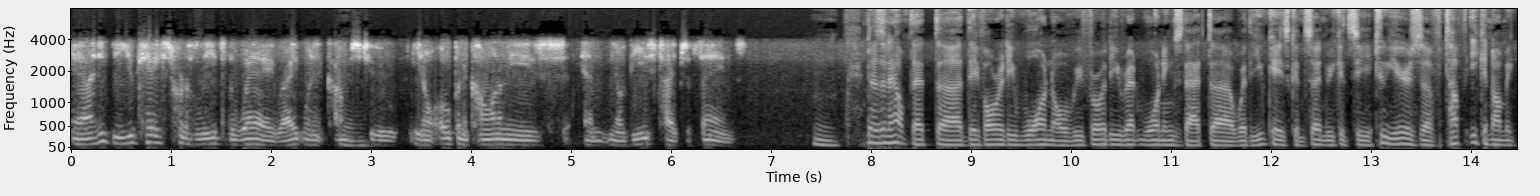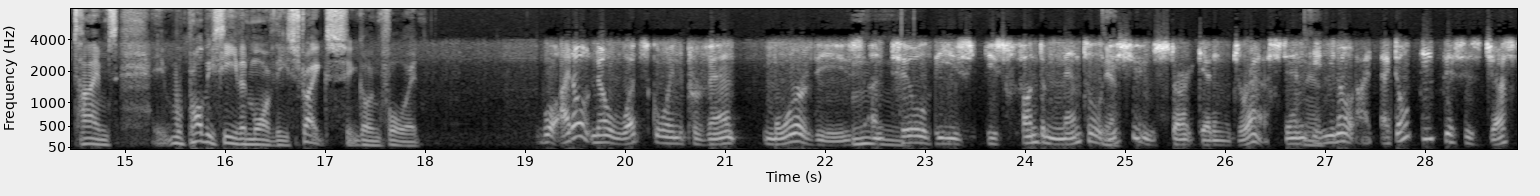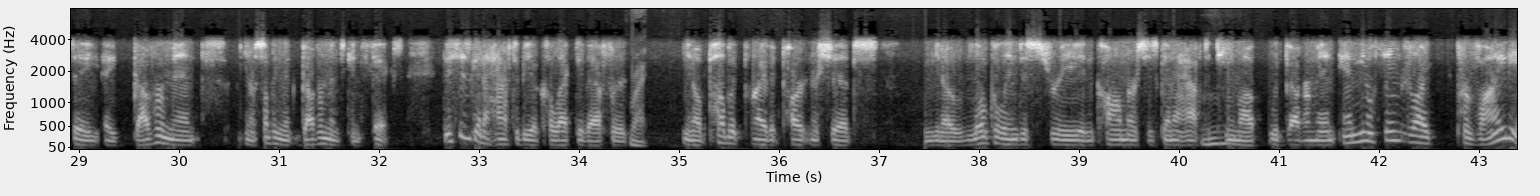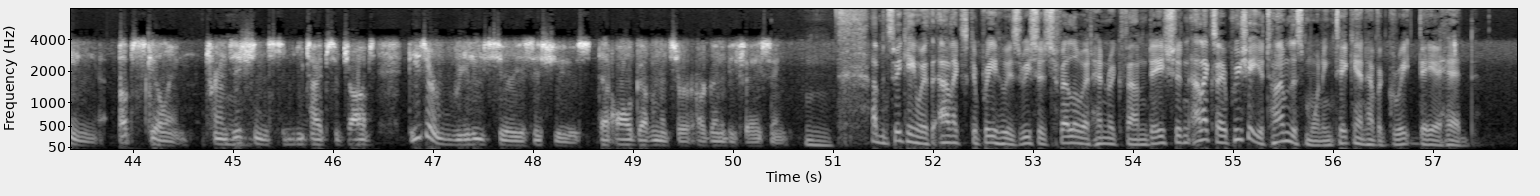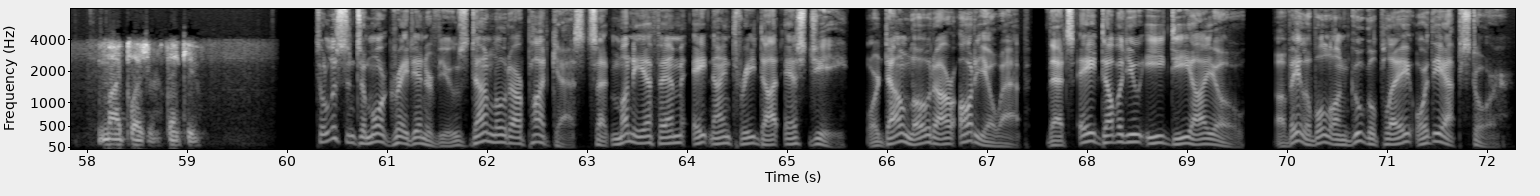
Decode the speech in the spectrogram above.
And I think the UK sort of leads the way, right, when it comes to you know open economies and you know these types of things. Hmm. Doesn't help that uh, they've already warned, or we've already read warnings that uh, where the UK is concerned, we could see two years of tough economic times. We'll probably see even more of these strikes going forward. Well, I don't know what's going to prevent more of these mm. until these these fundamental yeah. issues start getting addressed. And, yeah. and you know, I, I don't think this is just a, a government, you know, something that governments can fix. This is going to have to be a collective effort. Right. You know, public-private partnerships. You know, local industry and commerce is going to have to mm. team up with government, and you know, things like providing upskilling, transitions to new types of jobs, these are really serious issues that all governments are, are going to be facing. Mm. I've been speaking with Alex Capri, who is Research Fellow at Hinrich Foundation. Alex, I appreciate your time this morning. Take care and have a great day ahead. My pleasure. Thank you. To listen to more great interviews, download our podcasts at moneyfm893.sg or download our audio app. That's A W E D I O. Available on Google Play or the App Store.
